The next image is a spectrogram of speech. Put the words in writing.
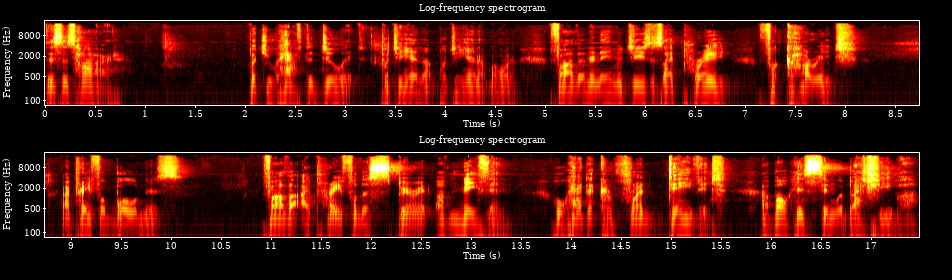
This is hard. But you have to do it. Put your hand up. Put your hand up. I want to, Father, in the name of Jesus, I pray for courage. I pray for boldness. Father, I pray for the spirit of Nathan who had to confront David about his sin with Bathsheba.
